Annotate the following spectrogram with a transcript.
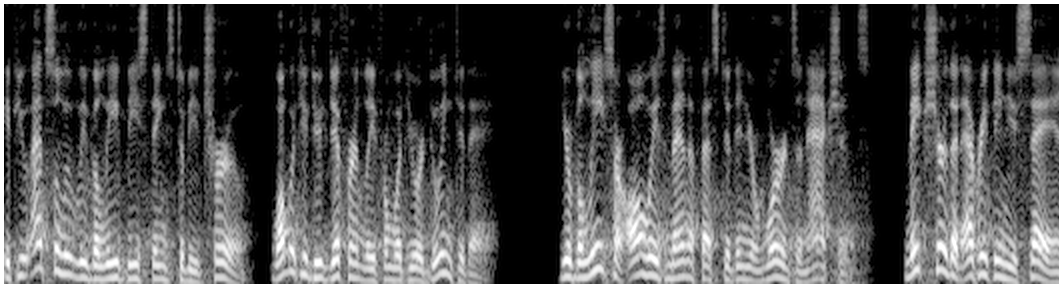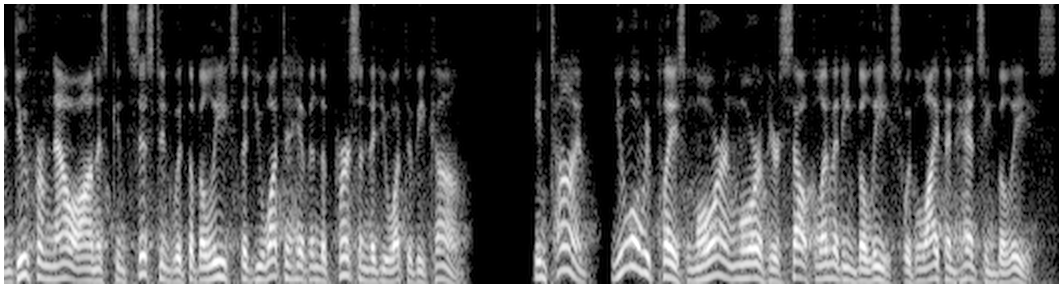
If you absolutely believe these things to be true, what would you do differently from what you are doing today? Your beliefs are always manifested in your words and actions. Make sure that everything you say and do from now on is consistent with the beliefs that you want to have in the person that you want to become. In time, you will replace more and more of your self-limiting beliefs with life-enhancing beliefs.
